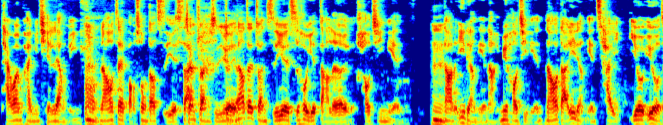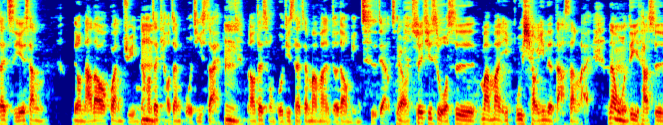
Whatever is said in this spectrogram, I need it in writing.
台湾排名前两名，嗯，然后再保送到职业赛，再转职业，对，然后再转职业之后也打了好几年，嗯，打了一两年啊，没有好几年，然后打了一两年才又又有在职业上。有拿到冠军，然后再挑战国际赛，嗯，然后再从国际赛再慢慢的得到名次，这样子。所以其实我是慢慢一步一脚印的打上来。那我弟他是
